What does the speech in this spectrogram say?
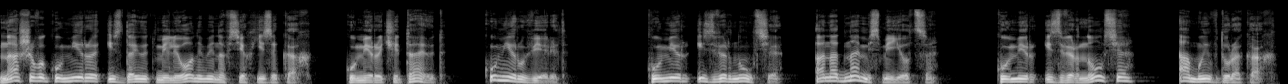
Нашего кумира издают миллионами на всех языках. Кумира читают, кумиру верят. Кумир извернулся, а над нами смеется. Кумир извернулся, а мы в дураках.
